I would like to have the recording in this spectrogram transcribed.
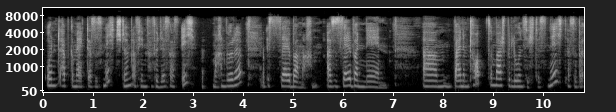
und habe gemerkt, dass es nicht stimmt. Auf jeden Fall für das, was ich machen würde, ist selber machen, also selber nähen. Ähm, bei einem Top zum Beispiel lohnt sich das nicht. Also bei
